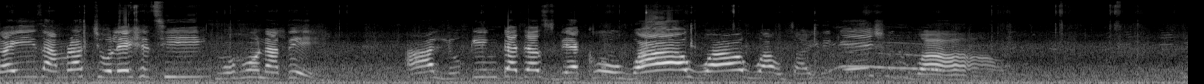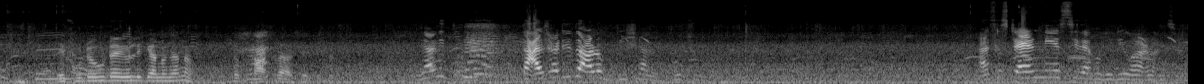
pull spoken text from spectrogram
গাইজ আমরা চলে এসেছি মোহনাতে। আর লুকিংটা জাস্ট দেখো ওয়াও ওয়াও ওয়াও চারিদিকে শুধু ওয়াও এই ফুটে ফুটে এগুলি কেন জানো? সব কাঁকড়া আছে। জানি তো তালসাটি তো আরও বিশাল প্রচুর। আচ্ছা স্ট্যান্ড নিয়ে এসেছি দেখো ভিডিও বানানোর জন্য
